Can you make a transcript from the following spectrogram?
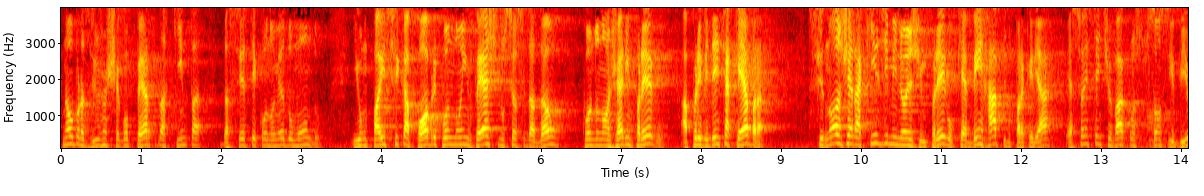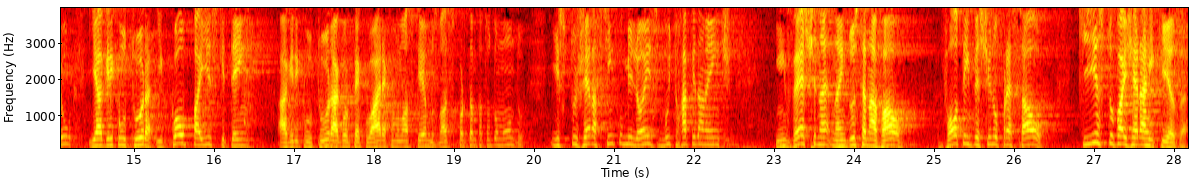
Não, o Brasil já chegou perto da quinta, da sexta economia do mundo. E um país fica pobre quando não investe no seu cidadão, quando não gera emprego. A previdência quebra. Se nós gerar 15 milhões de emprego, que é bem rápido para criar, é só incentivar a construção civil e a agricultura. E qual país que tem agricultura, agropecuária como nós temos? Nós exportamos para todo mundo. Isso gera 5 milhões muito rapidamente. Investe na, na indústria naval. volta a investir no pré-sal, que isto vai gerar riqueza.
